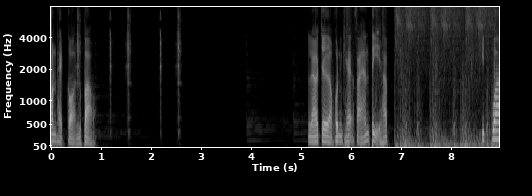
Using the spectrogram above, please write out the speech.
คอนแทคก่อนหรือเปล่า แล้วเจอกับคนแคะสายอันติครับ คิดว่า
